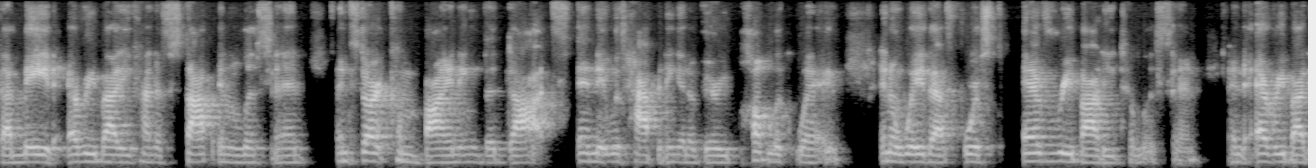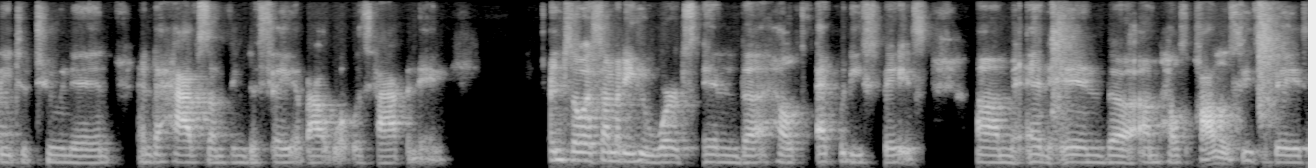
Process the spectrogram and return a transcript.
that made everybody kind of stop and listen and start combining the dots. And it was happening in a very public way, in a way that forced everybody to listen and everybody to tune in and to have something to say about what was happening. And so as somebody who works in the health equity space um, and in the um, health policy space,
